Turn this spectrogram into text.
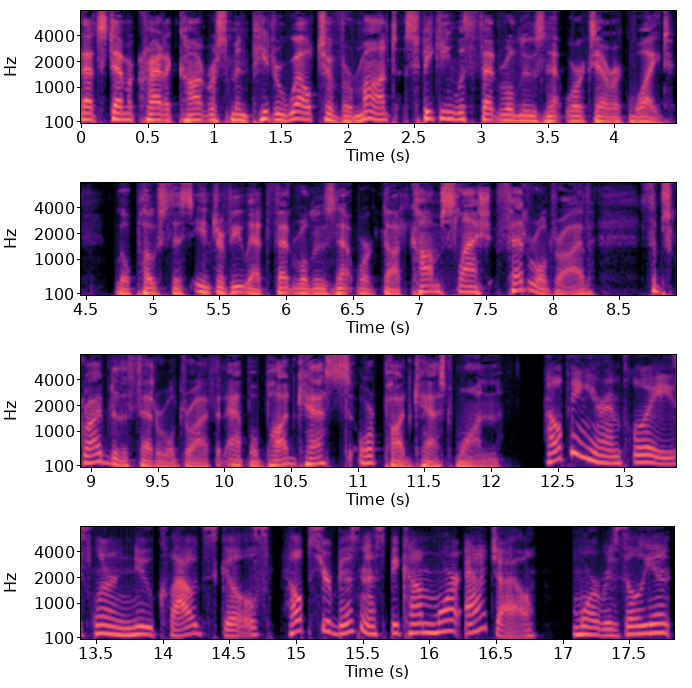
That's Democratic Congressman Peter Welch of Vermont speaking with Federal News Network's Eric White. We'll post this interview at federalnewsnetwork.com slash Federal Drive. Subscribe to the Federal Drive at Apple Podcasts or Podcast One. Helping your employees learn new cloud skills helps your business become more agile, more resilient,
